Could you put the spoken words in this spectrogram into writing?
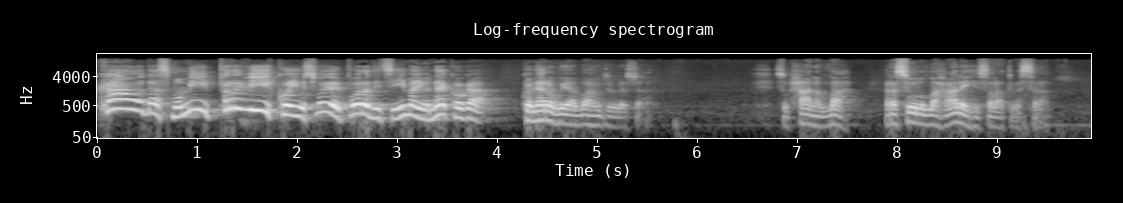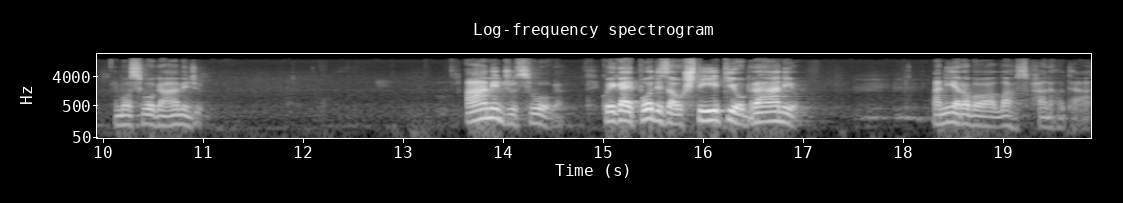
Kao da smo mi prvi koji u svojoj porodici imaju nekoga ko ne robuje Allahu dželešanu. Subhanallah, Rasulullah alaihi salatu wasalam, imao svoga Amidžu. Amidžu svoga, koji ga je podizao, štitio, branio, a nije robovao Allahu subhanahu wa ta'ala.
